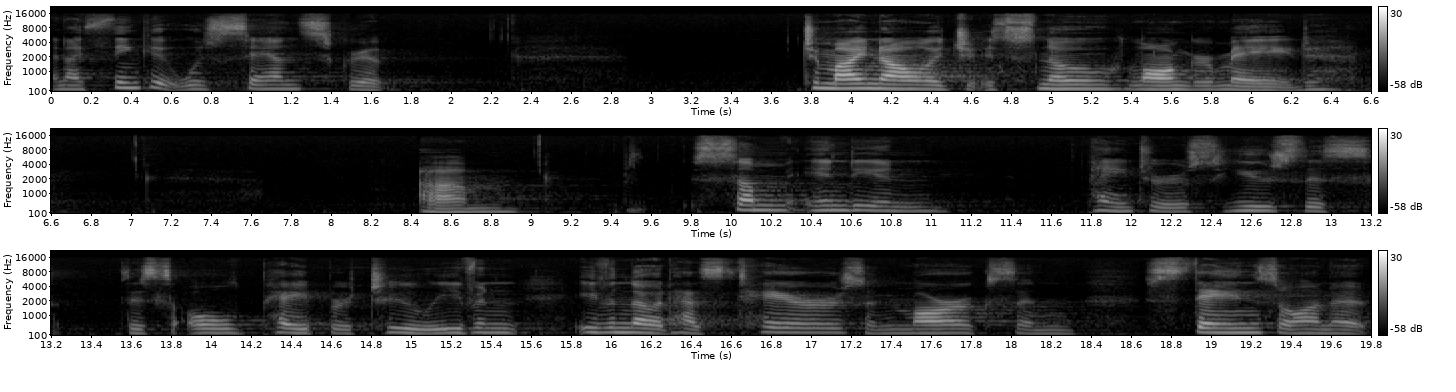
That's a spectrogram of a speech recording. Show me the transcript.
and I think it was Sanskrit. To my knowledge, it's no longer made. Um, some Indian painters use this, this old paper too, even, even though it has tears and marks and stains on it.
